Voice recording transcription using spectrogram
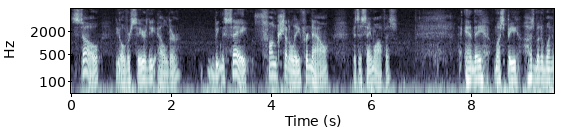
So the overseer, the elder, we can say functionally for now is the same office, and they must be husband of one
